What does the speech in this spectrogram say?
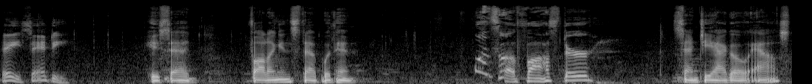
Hey, Santi. He said, falling in step with him. What's up, Foster? Santiago asked.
